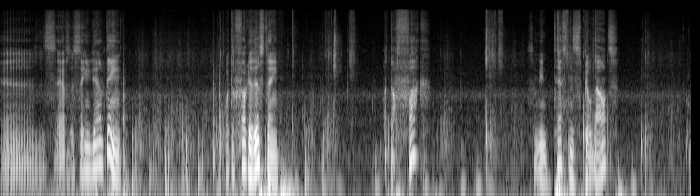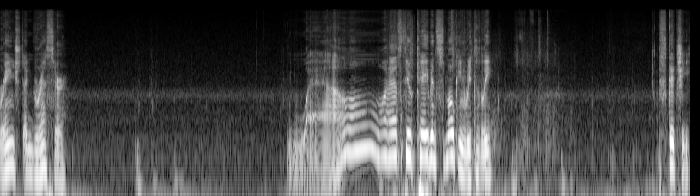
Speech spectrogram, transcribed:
is that's the same damn thing. What the fuck is this thing? What the fuck? Some intestines spilled out. Ranged aggressor. Well, what has 2K been smoking recently? Stitchy.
